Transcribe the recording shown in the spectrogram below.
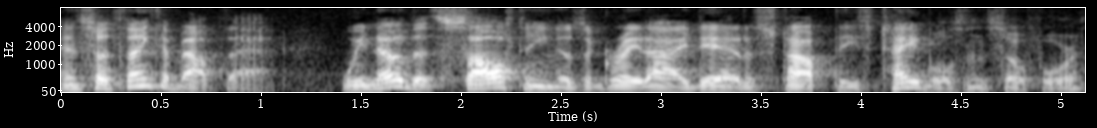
And so think about that. We know that salting is a great idea to stop these tables and so forth,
